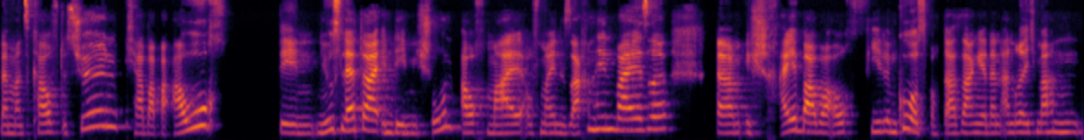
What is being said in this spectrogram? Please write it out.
Wenn man es kauft, ist schön. Ich habe aber auch den Newsletter, in dem ich schon auch mal auf meine Sachen hinweise. Ähm, ich schreibe aber auch viel im Kurs. Auch da sagen ja dann andere, ich mache ein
